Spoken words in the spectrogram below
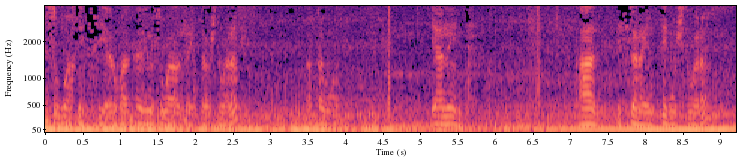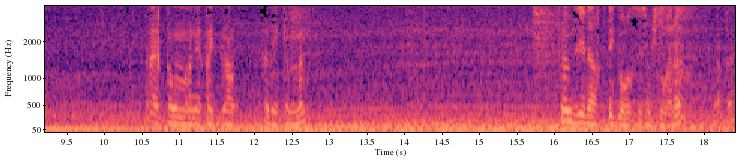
سواق تيت السيار وهذه نصور الجيد تاع مشتوره يعني عاد السراين تيد مشتوره هاي قوم مغني قيقا هذه يكمل كم زيدا قتي قوزيس مشتوره فقط.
